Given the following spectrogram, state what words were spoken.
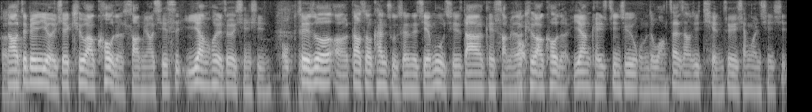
然后这边也有一些 QR code 的扫描，其实一样会有这个情形。OK，所以说呃到时候看主持人的节目，其实大家可以扫描到 QR code，一样可以进去我们的网站上去填这个相关情形。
